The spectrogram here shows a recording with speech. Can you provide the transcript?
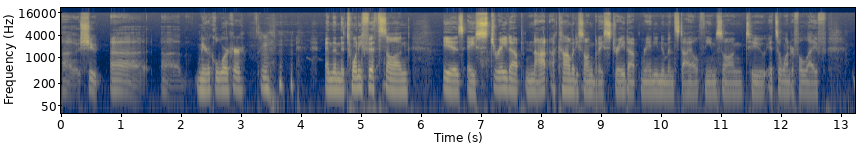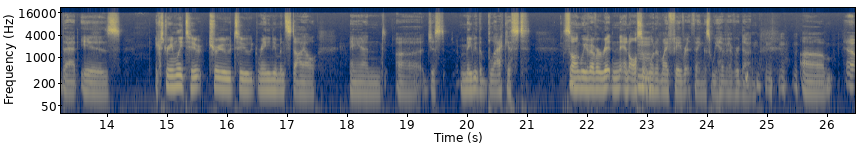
uh, shoot, uh, uh, Miracle Worker. and then the 25th song is a straight up, not a comedy song, but a straight up Randy Newman style theme song to It's a Wonderful Life that is extremely to, true to Randy Newman's style and uh, just maybe the blackest song we've ever written and also one of my favorite things we have ever done. um, uh,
